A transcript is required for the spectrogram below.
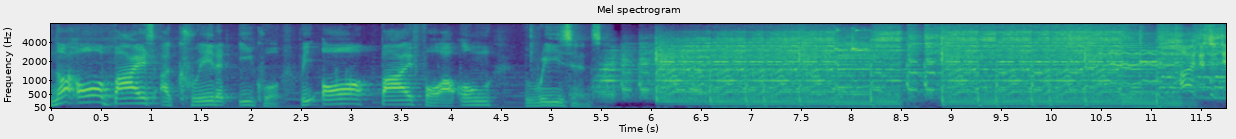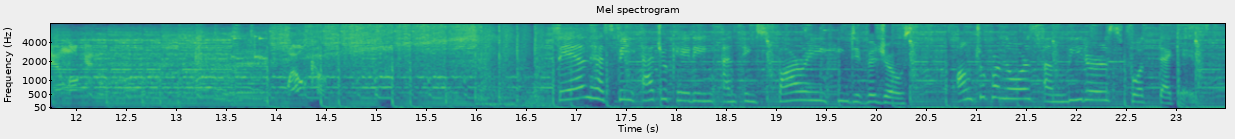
Not all buys are created equal. We all buy for our own reasons. Hi, this is Dan Lockett. Welcome. Dan has been educating and inspiring individuals, entrepreneurs, and leaders for decades.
